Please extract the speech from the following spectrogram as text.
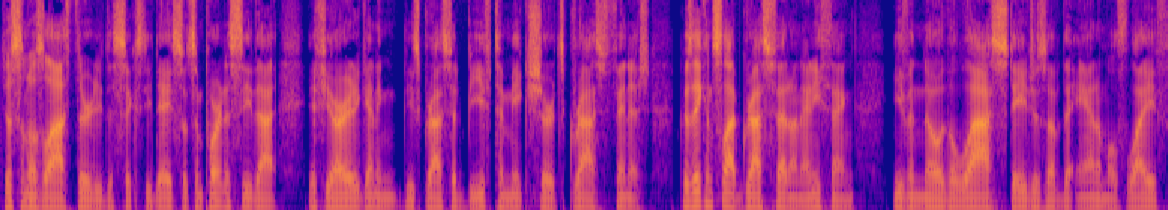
just in those last 30 to 60 days. So it's important to see that if you're already getting these grass fed beef to make sure it's grass finished because they can slap grass fed on anything, even though the last stages of the animal's life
